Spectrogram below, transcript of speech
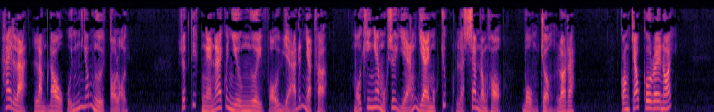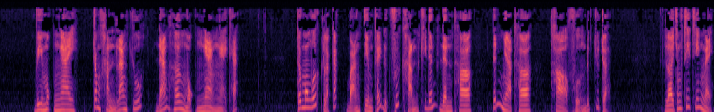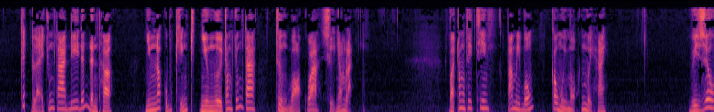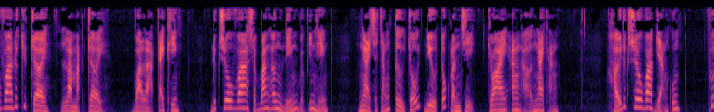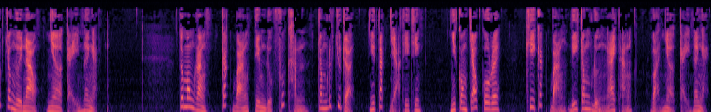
hay là làm đầu của những nhóm người tội lỗi. Rất tiếc ngày nay có nhiều người vội vã đến nhà thờ. Mỗi khi nghe một sư giảng dài một chút là xem đồng hồ, bồn chồn lo ra. Con cháu cô Rê nói, Vì một ngày trong hành lang Chúa đáng hơn một ngàn ngày khác. Tôi mong ước là các bạn tìm thấy được phước hạnh khi đến đền thờ, đến nhà thờ, thờ phượng Đức Chúa Trời. Lời trong thi thiên này khích lệ chúng ta đi đến đền thờ, nhưng nó cũng khiến nhiều người trong chúng ta thường bỏ qua sự nhóm lại. Và trong Thi Thiên 84 câu 11 đến 12. Vì Jehovah Đức Chúa Trời là mặt trời và là cái khiên, Đức Sô Va sẽ ban ân điển và vinh hiển, Ngài sẽ chẳng từ chối điều tốt lành gì cho ai ăn ở ngay thẳng. Hỡi Đức Sô Va dạng quân, phước cho người nào nhờ cậy nơi Ngài. Tôi mong rằng các bạn tìm được phước hạnh trong Đức Chúa Trời như tác giả thi thiên, như con cháu cô rê, khi các bạn đi trong đường ngay thẳng và nhờ cậy nơi Ngài.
